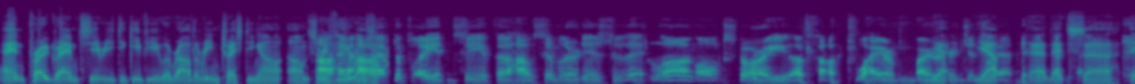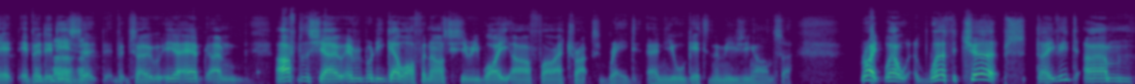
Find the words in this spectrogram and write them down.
and programmed Siri to give you a rather interesting answer. I'll, ha- I'll have to play it and see if uh, how similar it is to that long old story about why are fire yeah, engines yeah, red. uh, that's uh, it. But it is uh, so. Yeah, um, after the show, everybody go off and ask Siri why are fire trucks red, and you will get an amusing answer. Right, well, worth of chirps, David. Um,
